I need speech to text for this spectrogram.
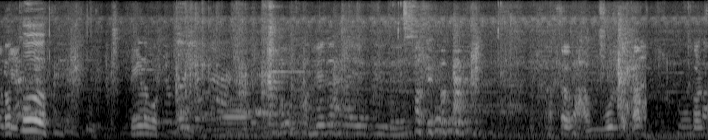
तुम्हाला बूट का थोडं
